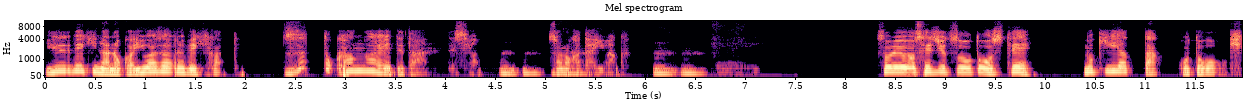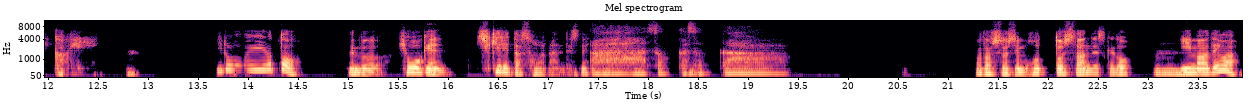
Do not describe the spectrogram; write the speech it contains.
言うべきなのか言わざるべきかって、ずっと考えてたんですよ。うんうんその方曰く。うんうん。それを施術を通して、向き合ったことをきっかけにうん、いろいろと全部表現しきれたそうなんですね。ああ、そっかそっか。私としてもほっとしたんですけど、うん、今では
